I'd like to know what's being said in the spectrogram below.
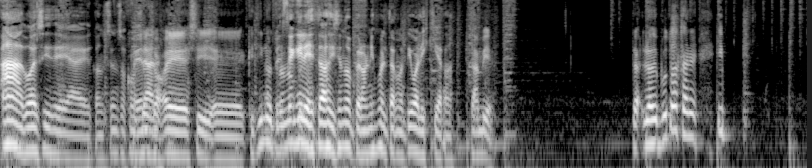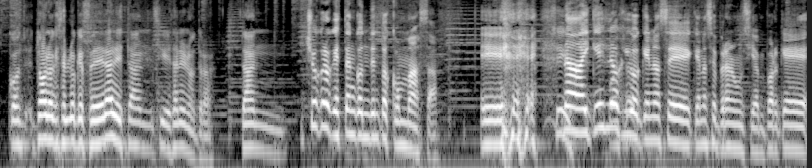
Ah, vos decís de eh, consenso federal. consenso- eh, sí, eh, que tiene otro Pensé nombre. que le estabas diciendo peronismo alternativo a la izquierda. También. Ta- Los diputados están en. Y con todo lo que es el bloque federal están. Sí, están en otra. Están. Yo creo que están contentos con masa. Eh, Sí, no, y que es lógico que no se que no se pronuncien porque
